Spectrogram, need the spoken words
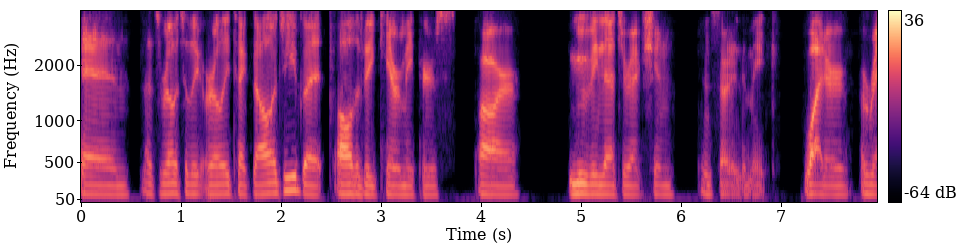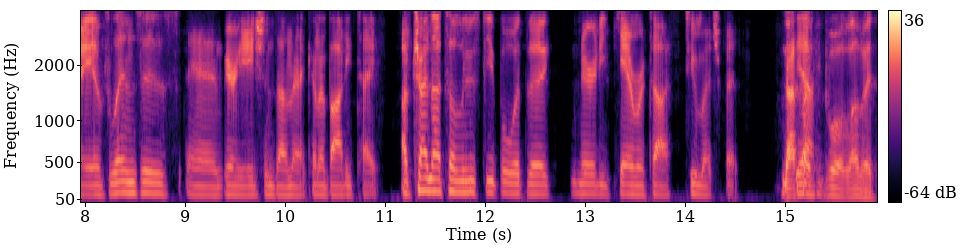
And that's relatively early technology, but all the big camera makers are moving that direction and starting to make wider array of lenses and variations on that kind of body type. I've tried not to lose people with the nerdy camera talk too much, but not yeah. people will love it.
